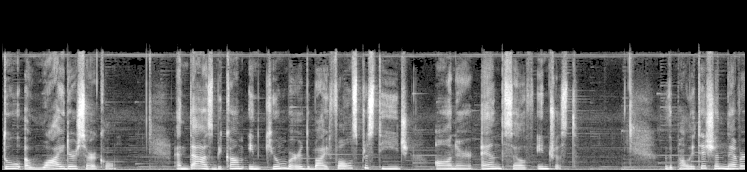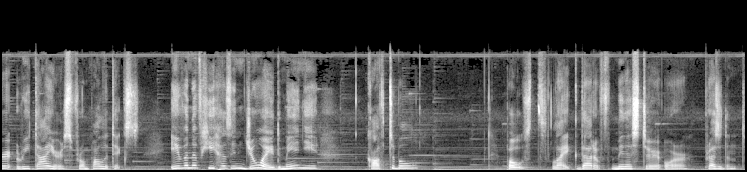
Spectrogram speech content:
to a wider circle and thus become encumbered by false prestige, honor, and self interest. The politician never retires from politics, even if he has enjoyed many comfortable posts like that of minister or president.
